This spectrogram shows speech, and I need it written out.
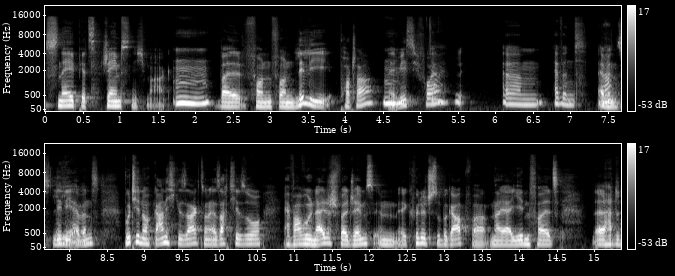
Snape jetzt James nicht mag. Mhm. Weil von, von Lily Potter, nee, wie ist sie vorher? Ja, ähm, Evans. Evans, ja? Lily Evans, wurde hier noch gar nicht gesagt, sondern er sagt hier so, er war wohl neidisch, weil James im Quidditch so begabt war. Naja, jedenfalls äh, hatte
